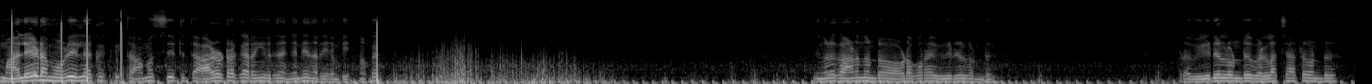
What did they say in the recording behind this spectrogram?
മലയുടെ മുകളിലൊക്കെ താമസിച്ചിട്ട് താഴോട്ടൊക്കെ ഇറങ്ങി വരുന്നത് എങ്ങനെയാണെന്ന് അറിയാൻ പറ്റും? നോക്കെ. നിങ്ങൾ കാണുന്നുണ്ടോ? അവിടെ കുറേ വീടുകളുണ്ട്. അവിടെ വീടുകളുണ്ട് വെള്ളച്ചാട്ടമുണ്ട്.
